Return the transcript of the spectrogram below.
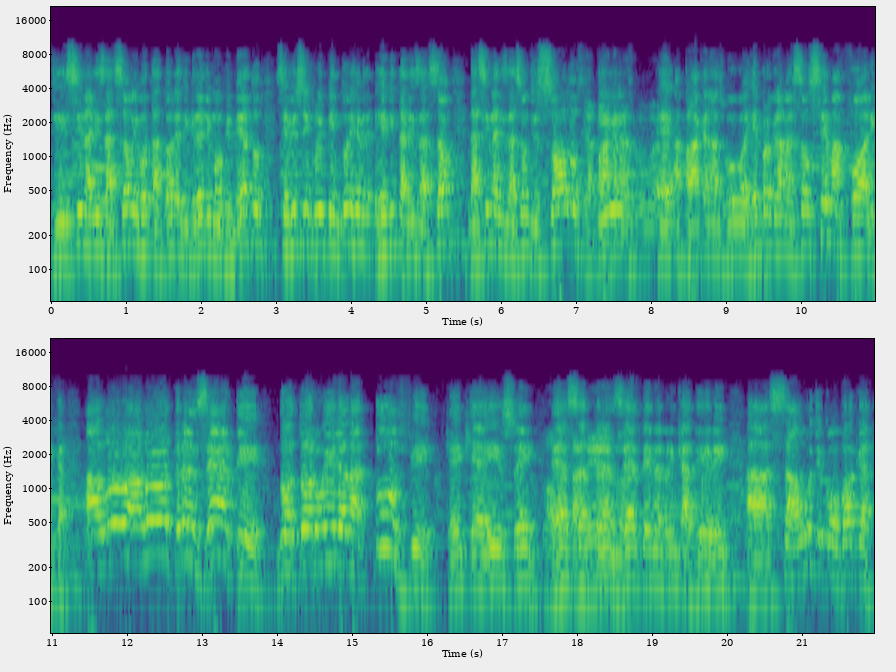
de sinalização e rotatória de grande movimento. Serviço inclui pintura e revitalização da sinalização de solo. E a placa e, nas ruas. É, a placa nas ruas, reprogramação semafórica. Alô, alô, Transerp! Doutor William Latuf! Quem que é isso, hein? Bom, Essa tá Transerp não é brincadeira, hein? A saúde convoca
